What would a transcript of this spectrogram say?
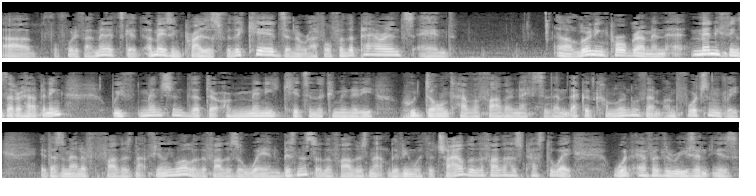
uh, for 45 minutes, get amazing prizes for the kids and a raffle for the parents and uh, learning program and uh, many things that are happening. We've mentioned that there are many kids in the community who don't have a father next to them that could come learn with them. Unfortunately, it doesn't matter if the father's not feeling well or the father's away in business or the father's not living with the child or the father has passed away. Whatever the reason is,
